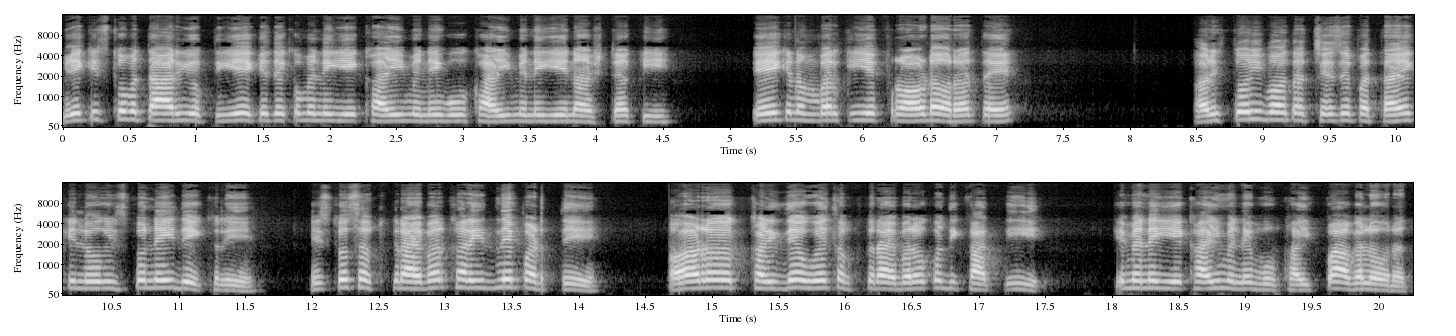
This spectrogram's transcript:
ये किसको बता रही होती है? कि देखो मैंने ये खाई, मैंने वो खाई, मैंने ये नाश्ता की। एक नंबर की ये फ्रॉड औरत है। और इसको ही बहुत अच्छे से पता है कि लोग इसको नहीं देख रहे इसको सब्सक्राइबर खरीदने पड़ते और खरीदे हुए सब्सक्राइबरों को दिखाती है कि मैंने ये खाई, मैंने वो खाई। पागल औरत।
